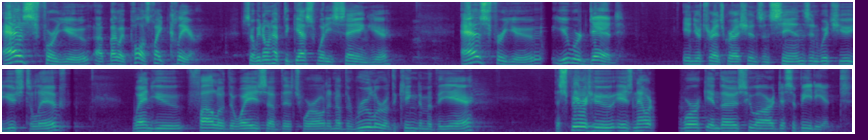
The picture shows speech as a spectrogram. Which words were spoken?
As for you, uh, by the way, Paul is quite clear, so we don't have to guess what he's saying here. As for you, you were dead in your transgressions and sins in which you used to live when you followed the ways of this world and of the ruler of the kingdom of the air, the spirit who is now at work in those who are disobedient.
